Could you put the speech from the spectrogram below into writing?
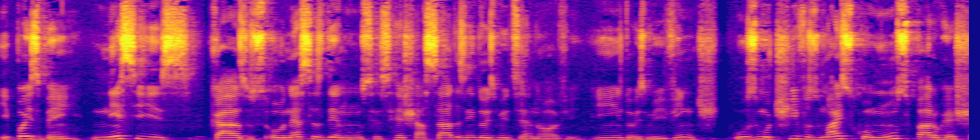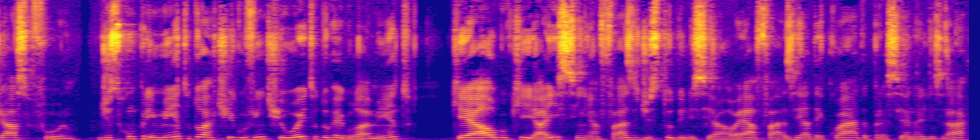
E pois bem, nesses casos ou nessas denúncias rechaçadas em 2019 e em 2020, os motivos mais comuns para o rechaço foram descumprimento do artigo 28 do regulamento, que é algo que aí sim a fase de estudo inicial é a fase adequada para se analisar,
